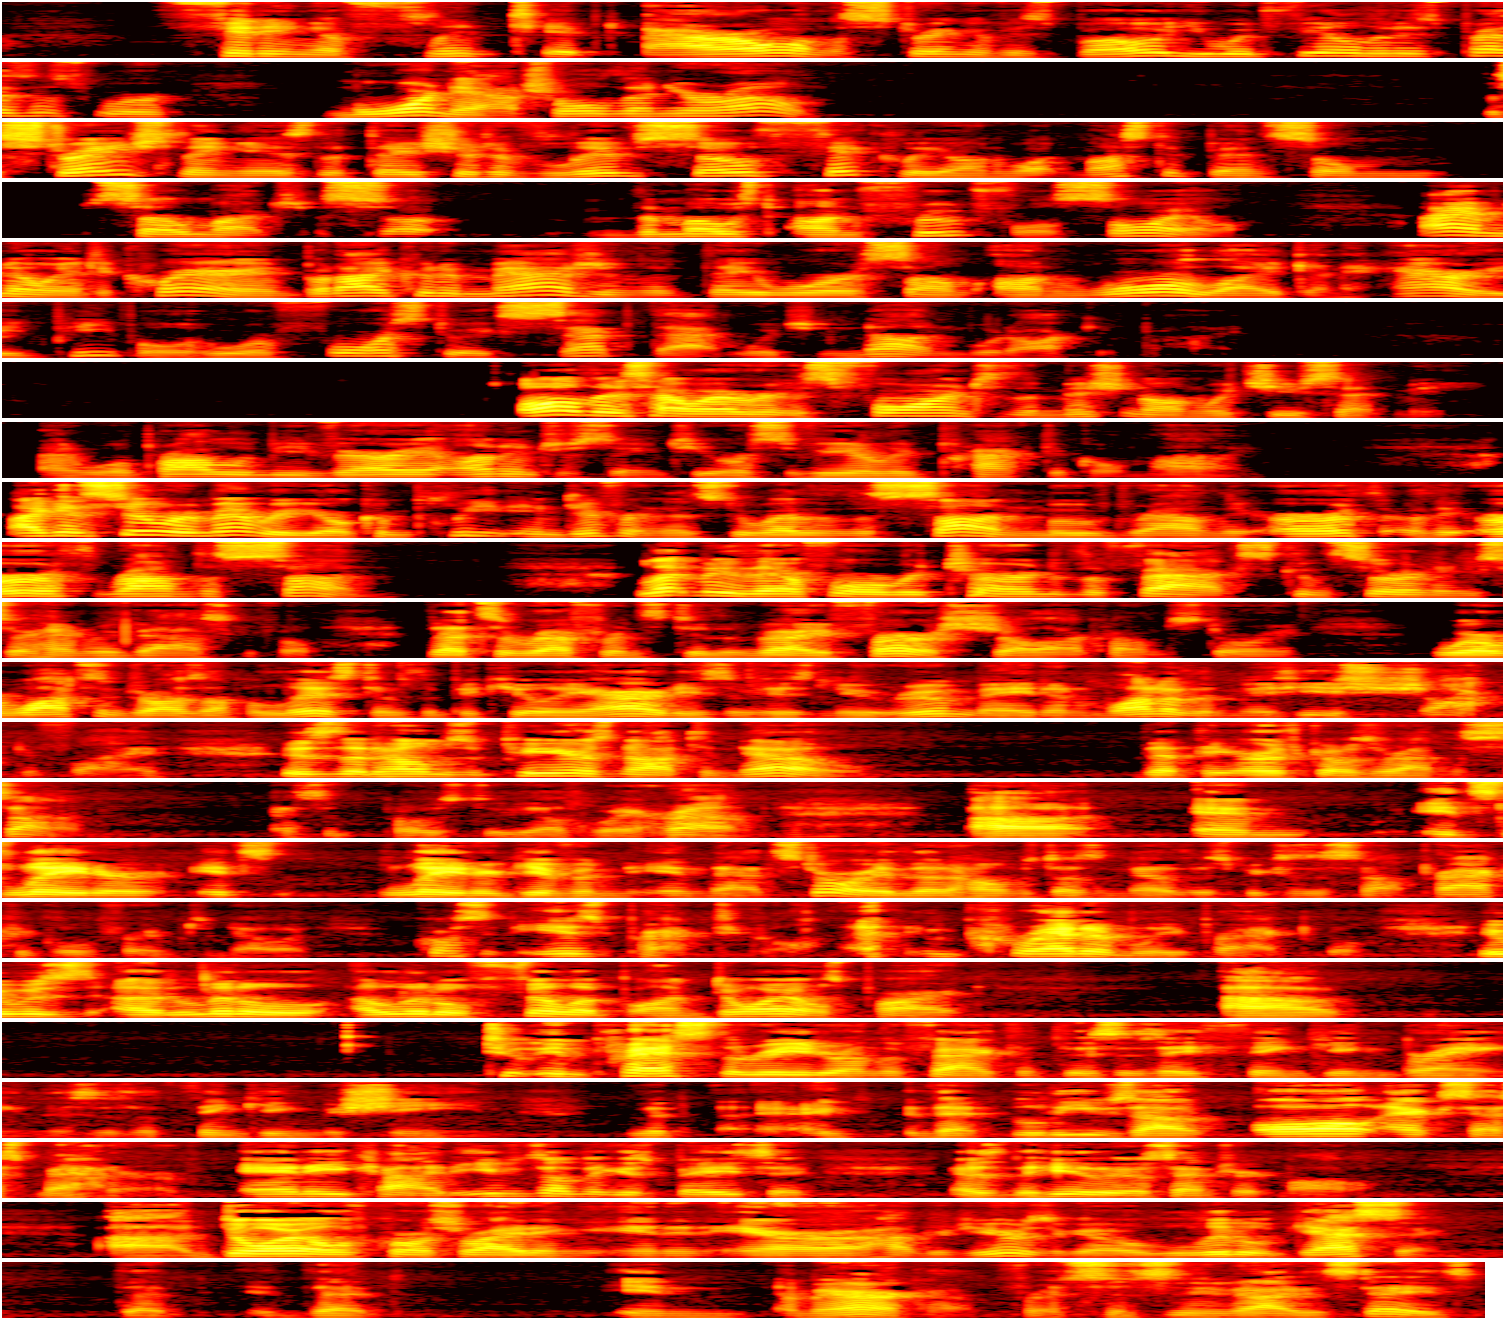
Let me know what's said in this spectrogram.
fitting a flint tipped arrow on the string of his bow, you would feel that his presence were more natural than your own. The strange thing is that they should have lived so thickly on what must have been so so much so the most unfruitful soil. I am no antiquarian, but I could imagine that they were some unwarlike and harried people who were forced to accept that which none would occupy. All this, however, is foreign to the mission on which you sent me, and will probably be very uninteresting to your severely practical mind. I can still remember your complete indifference as to whether the sun moved round the earth or the earth round the sun. Let me therefore return to the facts concerning Sir Henry Baskerville. That's a reference to the very first Sherlock Holmes story, where Watson draws up a list of the peculiarities of his new roommate, and one of them that he's shocked to find is that Holmes appears not to know that the Earth goes around the sun, as opposed to the other way around. Uh, and it's later it's later given in that story that Holmes doesn't know this because it's not practical for him to know it. Of course, it is practical, incredibly practical. It was a little a little fillip on Doyle's part uh, to impress the reader on the fact that this is a thinking brain, this is a thinking machine that uh, that leaves out all excess matter of any kind, even something as basic as the heliocentric model. Uh, Doyle, of course, writing in an era 100 years ago, little guessing that that in America, for instance, in the United States,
